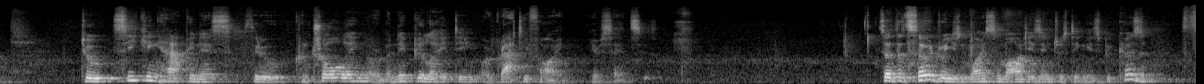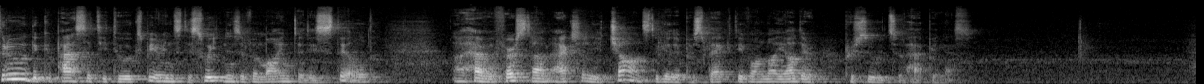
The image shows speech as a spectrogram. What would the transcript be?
to seeking happiness through controlling or manipulating or gratifying your senses. So, the third reason why samadhi is interesting is because through the capacity to experience the sweetness of a mind that is stilled, I have a first time actually a chance to get a perspective on my other pursuits of happiness.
